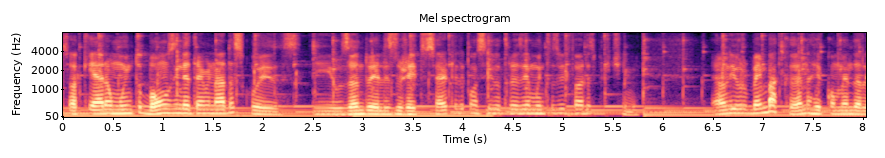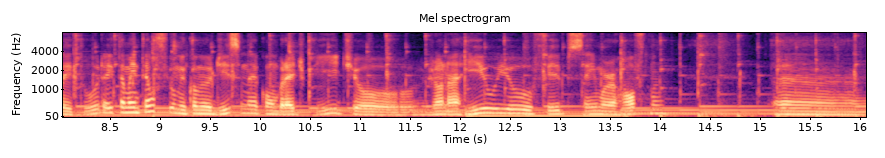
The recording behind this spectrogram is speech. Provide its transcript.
só que eram muito bons em determinadas coisas. E usando eles do jeito certo, ele conseguiu trazer muitas vitórias para o time. É um livro bem bacana, recomendo a leitura. E também tem um filme, como eu disse, né, com o Brad Pitt, o Jonah Hill e o Philip Seymour Hoffman. Uh...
